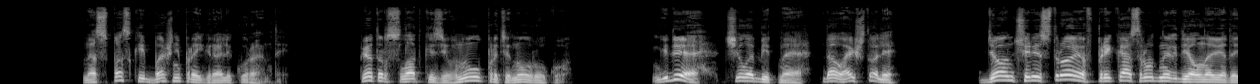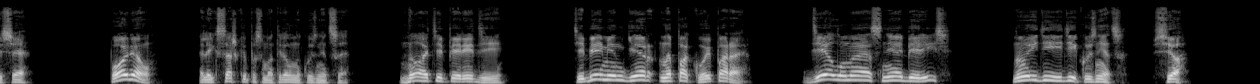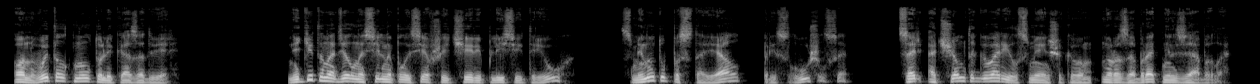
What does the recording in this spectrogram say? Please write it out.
На Спасской башне проиграли куранты. Петр сладко зевнул, протянул руку. — Где, челобитная, давай, что ли? Ден через Троев приказ рудных дел наведайся. Понял? Алексашка посмотрел на кузнеца. Ну, а теперь иди. Тебе, Мингер, на покой пора. Дел у нас не оберись. Ну, иди, иди, кузнец. Все. Он вытолкнул Тулика за дверь. Никита надел на сильно полысевший череп лисий триух, с минуту постоял, прислушался. Царь о чем-то говорил с Меньшиковым, но разобрать нельзя было.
